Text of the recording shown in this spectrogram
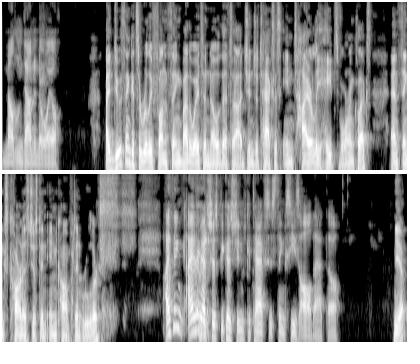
melting them down into oil. I do think it's a really fun thing, by the way, to know that uh, Jin-Gitaxias entirely hates Vorinclex and thinks Karn is just an incompetent ruler. I think I think that's just because Jin-Gitaxias thinks he's all that though. Yep.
